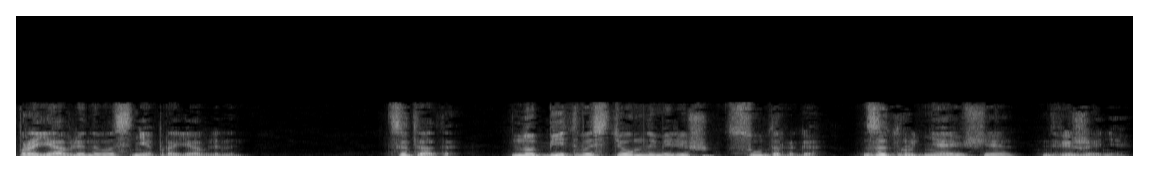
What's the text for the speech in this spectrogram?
проявленного с непроявленным. Цитата. «Но битва с темными лишь судорога, затрудняющая движение».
